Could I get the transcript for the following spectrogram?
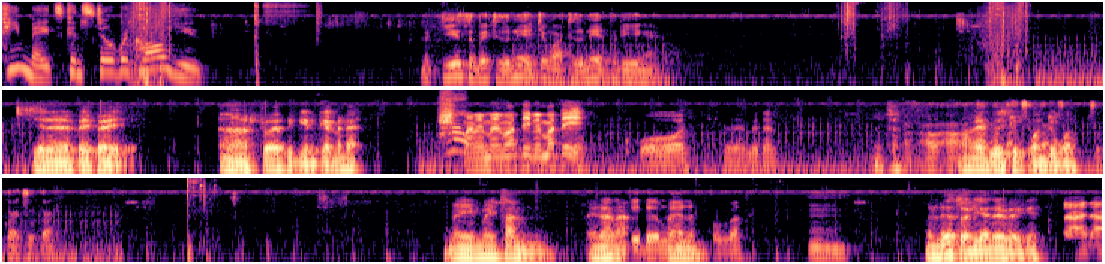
teammates can still recall you. เมื่อกี้สึกไปถือเนตจังหวะถือเนตพอดีไงเดี๋ยวเดี๋ยวไปไปเอ่อช่วยไปเกมเก็บไม่ได้ไม่ Help! ไม่ไม่มัดดิไม่มัดดิโอ้ยไม่ได้ไม่ทันเอาเอาเอาเอาให้ดูจุกก่อนจุกก่อน ชุกก่อนชุกก่อนไม่ไม่ท่านไอ้นั่นอะที่เดิมได้นะผมว่าอืมมันเหลือตัวเดียวได้เลยแกได้ได้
